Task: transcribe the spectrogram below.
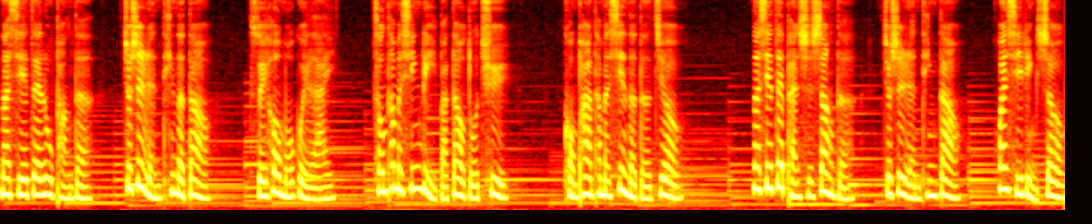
那些在路旁的，就是人听了道，随后魔鬼来，从他们心里把道夺去，恐怕他们信了得救。那些在磐石上的，就是人听到，欢喜领受，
